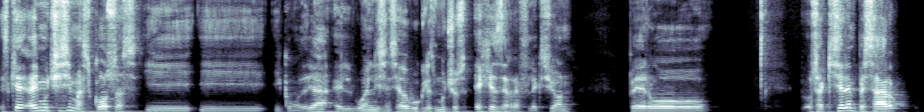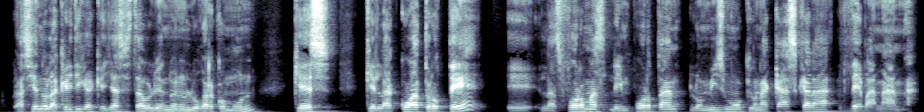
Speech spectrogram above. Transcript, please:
es que hay muchísimas cosas y, como diría el buen licenciado Bucles, muchos ejes de reflexión, pero, o sea, quisiera empezar haciendo la crítica que ya se está volviendo en un lugar común, que es que la 4T, eh, las formas le importan lo mismo que una cáscara de banana.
